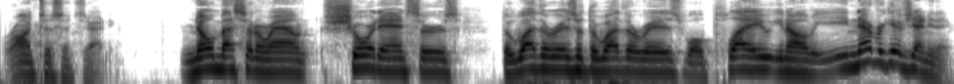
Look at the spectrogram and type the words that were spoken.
We're on to Cincinnati. No messing around, short answers. The weather is what the weather is. We'll play. You know, he never gives you anything.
